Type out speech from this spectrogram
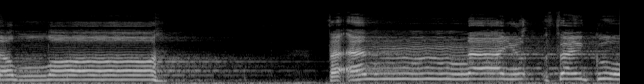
الله فأنا يؤفكون.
